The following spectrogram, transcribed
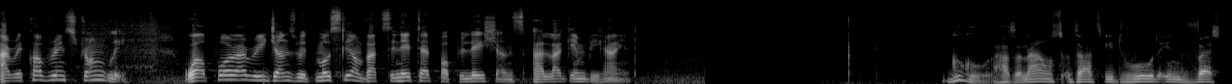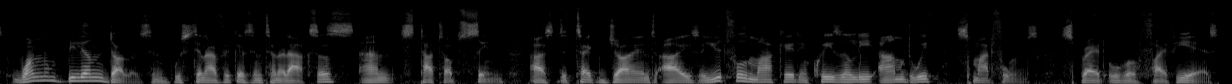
are recovering strongly, while poorer regions with mostly unvaccinated populations are lagging behind. Google has announced that it would invest $1 billion in boosting Africa's internet access and startup scene as the tech giant eyes a youthful market increasingly armed with smartphones spread over five years.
